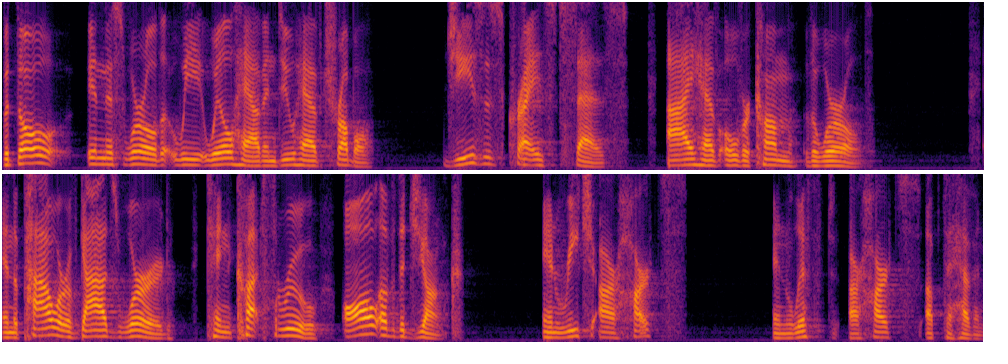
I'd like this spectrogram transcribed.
But though in this world we will have and do have trouble, Jesus Christ says, I have overcome the world. And the power of God's word can cut through all of the junk and reach our hearts and lift our hearts up to heaven.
